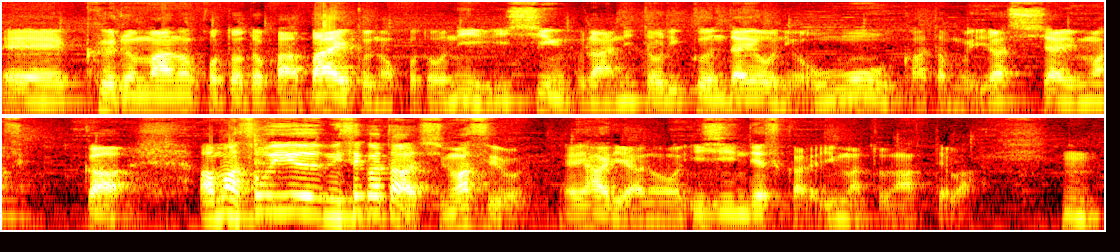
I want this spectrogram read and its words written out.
えー、車のこととかバイクのことに一心不乱に取り組んだように思う方もいらっしゃいますがあまあそういう見せ方はしますよ。やはりあの偉人ですから今となっては、うん、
